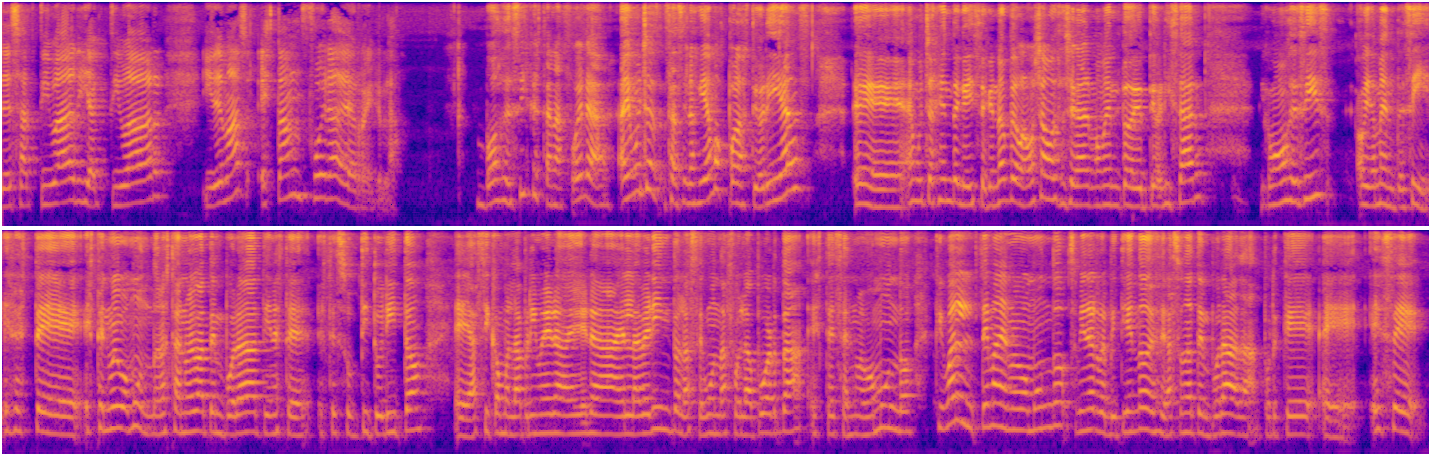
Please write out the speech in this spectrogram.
desactivar y activar y demás, están fuera de regla. ¿Vos decís que están afuera? Hay muchas, o sea, si nos guiamos por las teorías, eh, hay mucha gente que dice que no, pero bueno, ya vamos a llegar al momento de teorizar. Y como vos decís, obviamente, sí, es este, este nuevo mundo, ¿no? Esta nueva temporada tiene este, este subtitulito, eh, así como la primera era el laberinto, la segunda fue la puerta, este es el nuevo mundo. Que igual el tema del nuevo mundo se viene repitiendo desde la segunda temporada, porque eh, ese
